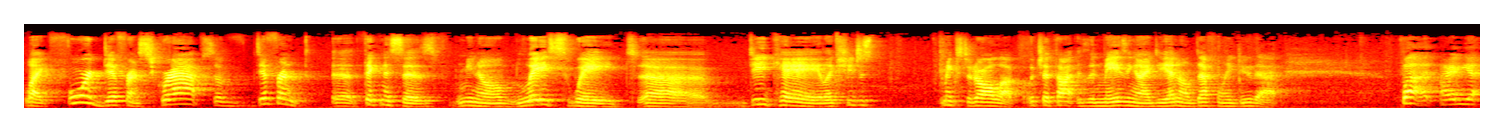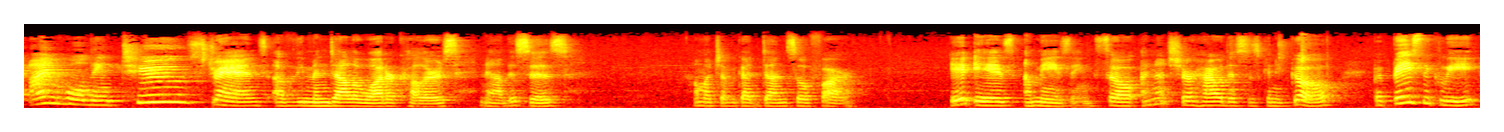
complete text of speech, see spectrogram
like four different scraps of different uh, thicknesses, you know, lace weight, uh, DK, like she just mixed it all up, which I thought is an amazing idea and I'll definitely do that. But I, I'm holding two strands of the Mandala watercolors. Now this is how much I've got done so far. It is amazing. So I'm not sure how this is gonna go, but basically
